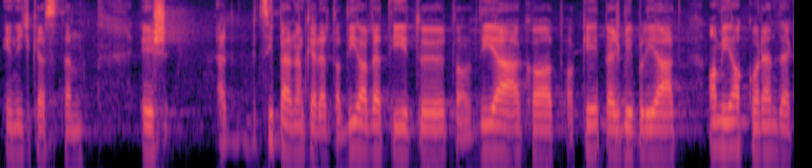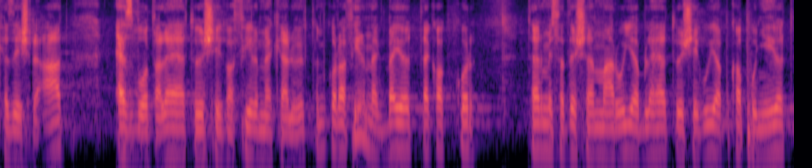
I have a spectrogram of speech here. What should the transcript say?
én így kezdtem. És hát cipelnem kellett a diavetítőt, a diákat, a képes bibliát, ami akkor rendelkezésre állt, ez volt a lehetőség a filmek előtt. Amikor a filmek bejöttek, akkor természetesen már újabb lehetőség, újabb kapu nyílt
